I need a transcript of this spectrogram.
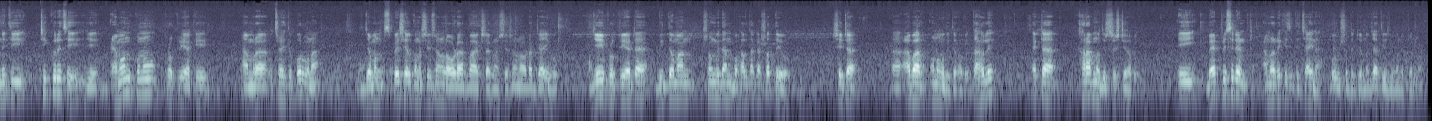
নীতি ঠিক করেছি যে এমন কোনো প্রক্রিয়াকে আমরা উৎসাহিত করব না। যেমন স্পেশাল কনস্টিটিউশনাল অর্ডার বা এক্সট্রা কনস্টিটিউশনাল অর্ডার যাই হোক, যেই প্রক্রিয়াটা বিদ্যমান সংবিধান বহাল থাকা সত্ত্বেও সেটা আবার অনুমোদিত হবে। তাহলে একটা খারাপ নজির সৃষ্টি হবে। এই ব্যাড প্রেসিডেন্ট আমরা রেখে যেতে চাই না ভবিষ্যতের জন্য, জাতীয় জীবনের জন্য।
